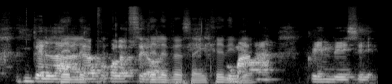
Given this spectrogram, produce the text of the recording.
della, delle, della popolazione delle persone, umana. Quindi sì,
